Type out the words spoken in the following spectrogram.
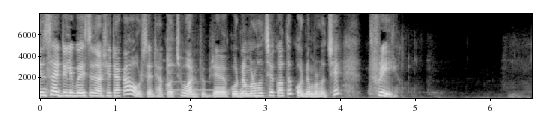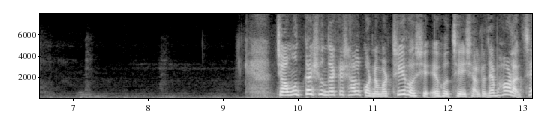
inside delivery charge আশি টাকা ওর আউটসাইড ঢাকা হচ্ছে ওয়ান ফিফটি টাকা। কোড নাম্বার হচ্ছে কত? কোড নাম্বার হচ্ছে থ্রি চমৎকার, সুন্দর একটা শাল কোড নাম্বার থ্রি হচ্ছে হচ্ছে এই শালটা। যা ভালো লাগছে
